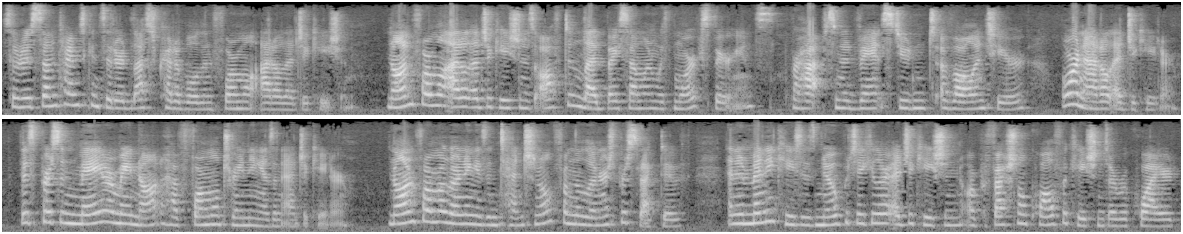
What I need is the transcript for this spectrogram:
so it is sometimes considered less credible than formal adult education. Non-formal adult education is often led by someone with more experience, perhaps an advanced student, a volunteer, or an adult educator. This person may or may not have formal training as an educator. Non-formal learning is intentional from the learner's perspective, and in many cases no particular education or professional qualifications are required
